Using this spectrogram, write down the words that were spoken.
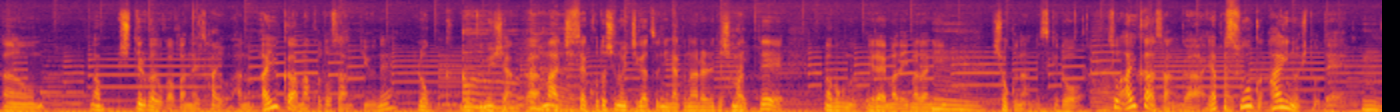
あのまあ知ってるかどうかわかんないですけど、はい。あの鮎川誠さんっていうねロックロックミュージシャンがまあ実際今年の1月に亡くなられてしまって、まあ僕もえらいまだい。にうん、ショックなんですけど、い。その鮎川さんがやっぱりすごく愛の人で、うん、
